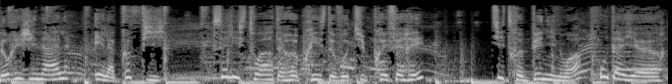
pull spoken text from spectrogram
l'original et la copie. C'est l'histoire des reprises de vos tubes préférés, titres béninois ou d'ailleurs.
